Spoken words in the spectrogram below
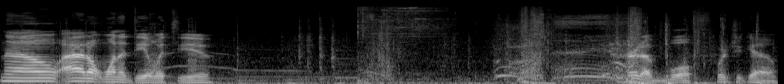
No, I don't want to deal with you. Heard a wolf. Where'd you go?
